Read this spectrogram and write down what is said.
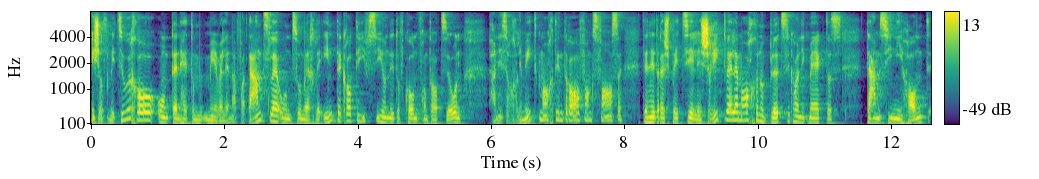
ist auf mich zugekommen und dann hat er mit mir tänzeln und um ein bisschen integrativ sein und nicht auf Konfrontation, habe ich so ein bisschen mitgemacht in der Anfangsphase. Dann hat er einen speziellen Schritt machen und plötzlich habe ich gemerkt, dass dem seine Hand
